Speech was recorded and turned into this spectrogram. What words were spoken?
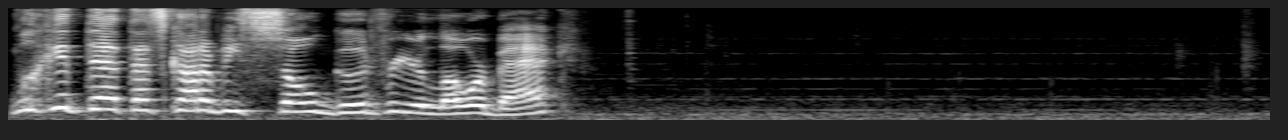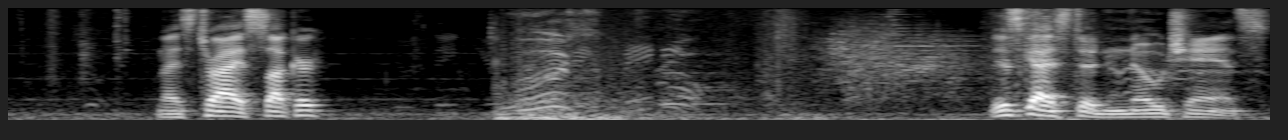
Look at that. That's got to be so good for your lower back. Nice try, sucker. This guy stood no chance.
